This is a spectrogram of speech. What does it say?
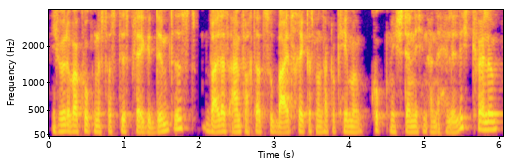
Ich würde aber gucken, dass das Display gedimmt ist, weil das einfach dazu beiträgt, dass man sagt, okay, man guckt nicht ständig in eine helle Lichtquelle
